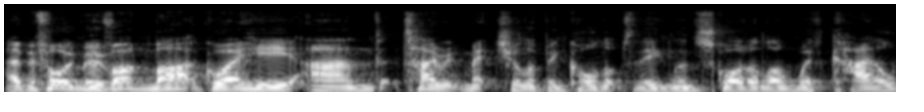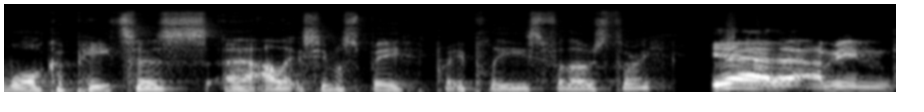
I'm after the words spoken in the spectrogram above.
Uh, before we move on, Marc Guehi and Tyrick Mitchell have been called up to the England squad along with Kyle Walker Peters. Uh, Alex, you must be pretty pleased for those three. Yeah, I mean,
